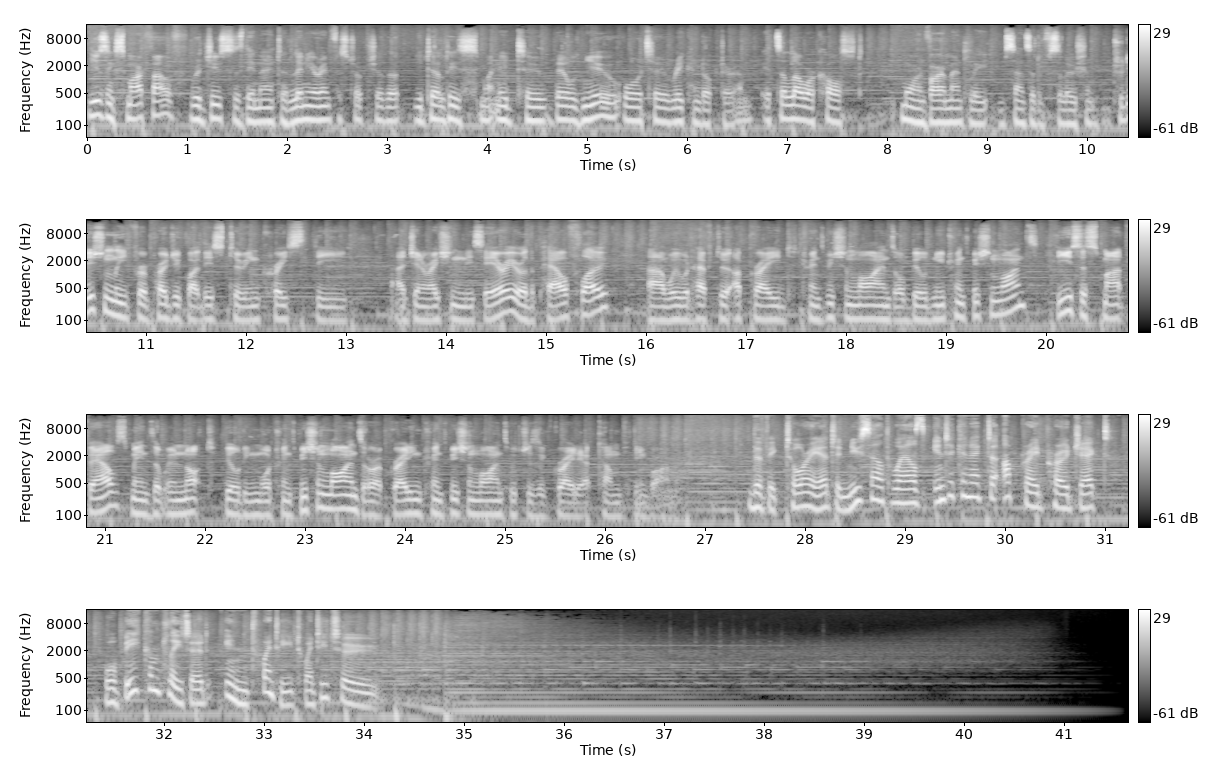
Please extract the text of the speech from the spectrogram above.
Using Smart Valve reduces the amount of linear infrastructure that utilities might need to build new or to reconductor. And it's a lower cost, more environmentally sensitive solution. Traditionally for a project like this to increase the uh, generation in this area or the power flow, uh, we would have to upgrade transmission lines or build new transmission lines. The use of smart valves means that we're not building more transmission lines or upgrading transmission lines, which is a great outcome for the environment. The Victoria to New South Wales Interconnector Upgrade Project will be completed in 2022.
